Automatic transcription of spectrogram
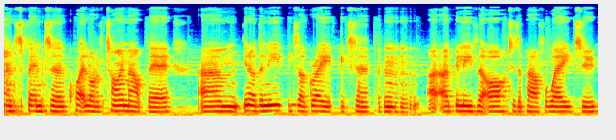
and spent uh, quite a lot of time out there um, you know, the needs are great, and I, I, believe that art is a powerful way to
